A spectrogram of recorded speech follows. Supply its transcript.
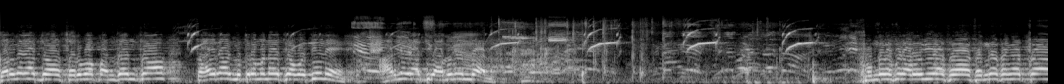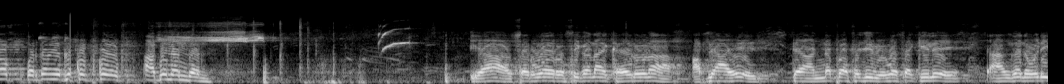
खरोखर सर्व पंचांचं साईराज मित्रमंडळाच्या वतीने हार्दिक हार्दिक अभिनंदन. सुंदर अशी झालेली संघ संघाचा प्रथम खूप खूप अभिनंदन. या सर्व रसिकांना खेळाडूंना आपल्या आहेत त्या अन्नप्रसाची व्यवस्था केली. अंगणवाडी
